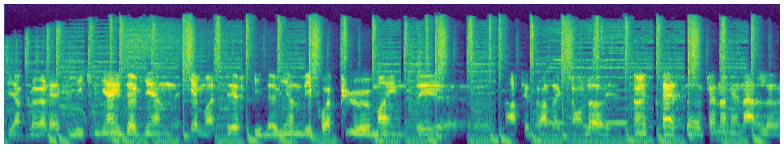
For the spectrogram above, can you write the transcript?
puis elle pleurait, puis les clients, ils deviennent émotifs, puis ils deviennent des fois plus eux-mêmes, tu sais, euh, dans ces transactions-là. C'est un stress euh, phénoménal.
